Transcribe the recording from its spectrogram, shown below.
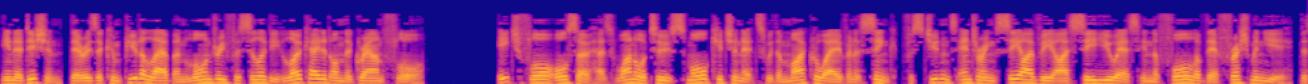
In addition, there is a computer lab and laundry facility located on the ground floor. Each floor also has one or two small kitchenettes with a microwave and a sink. For students entering CIVICUS in the fall of their freshman year, the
